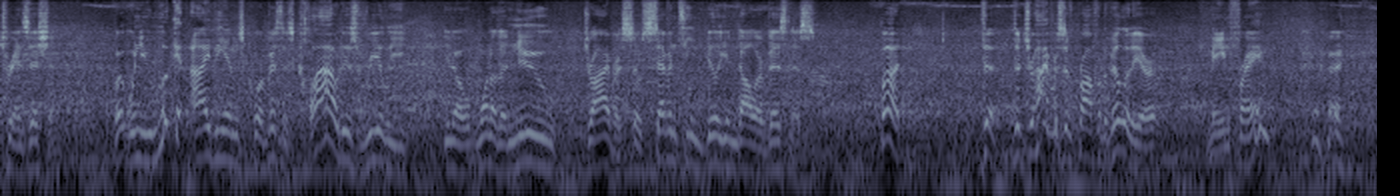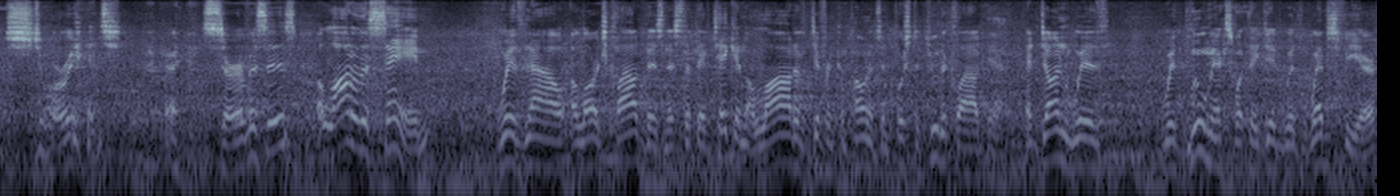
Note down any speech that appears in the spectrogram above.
transition. But when you look at IBM's core business, cloud is really you know, one of the new drivers, so $17 billion business. But the, the drivers of profitability are mainframe, storage, services, a lot of the same with now a large cloud business that they've taken a lot of different components and pushed it through the cloud Yeah. and done with, with Bluemix what they did with WebSphere,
